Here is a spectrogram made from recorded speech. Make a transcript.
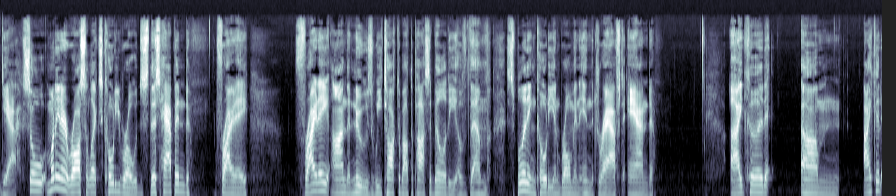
yeah. So Monday Night Raw selects Cody Rhodes. This happened Friday. Friday on the news, we talked about the possibility of them splitting Cody and Roman in the draft, and I could, um, I could,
